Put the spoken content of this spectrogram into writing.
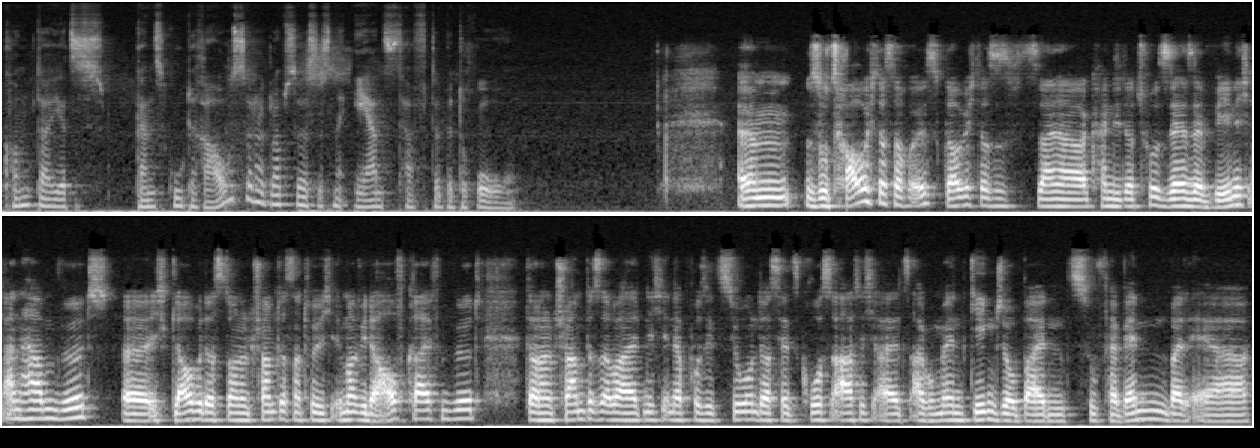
kommt da jetzt ganz gut raus oder glaubst du, das ist eine ernsthafte Bedrohung? Ähm, so traurig das auch ist, glaube ich, dass es seiner Kandidatur sehr, sehr wenig anhaben wird. Äh, ich glaube, dass Donald Trump das natürlich immer wieder aufgreifen wird. Donald Trump ist aber halt nicht in der Position, das jetzt großartig als Argument gegen Joe Biden zu verwenden, weil er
